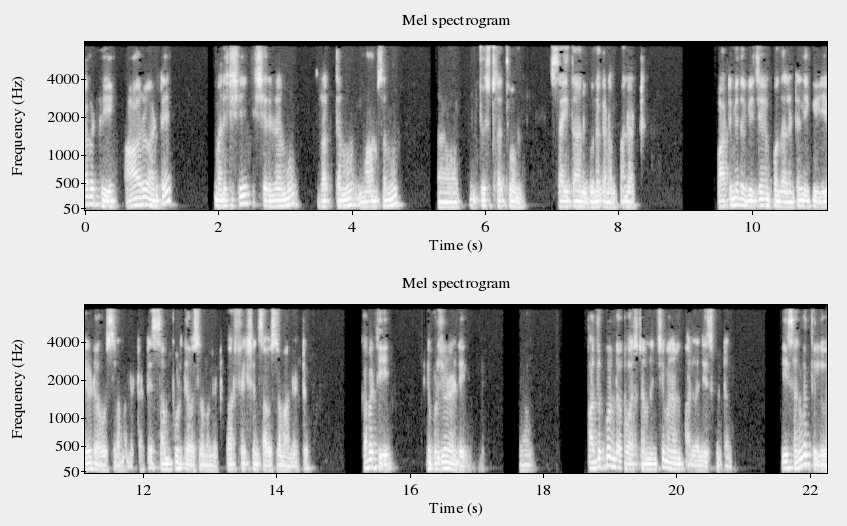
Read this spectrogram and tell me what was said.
కాబట్టి ఆరు అంటే మనిషి శరీరము రక్తము మాంసము దుష్టత్వం సైతాన్ గుణగణం అన్నట్టు. వాటి మీద విజయం పొందాలంటే నీకు ఏడు అవసరం అన్నట్టు అంటే సంపూర్తి అవసరం అన్నట్టు పర్ఫెక్షన్స్ అవసరం అన్నట్టు. కాబట్టి ఇప్పుడు చూడండి పదకొండవ వర్షం నుంచి మనం అర్థం చేసుకుంటాం. ఈ సంగతులు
